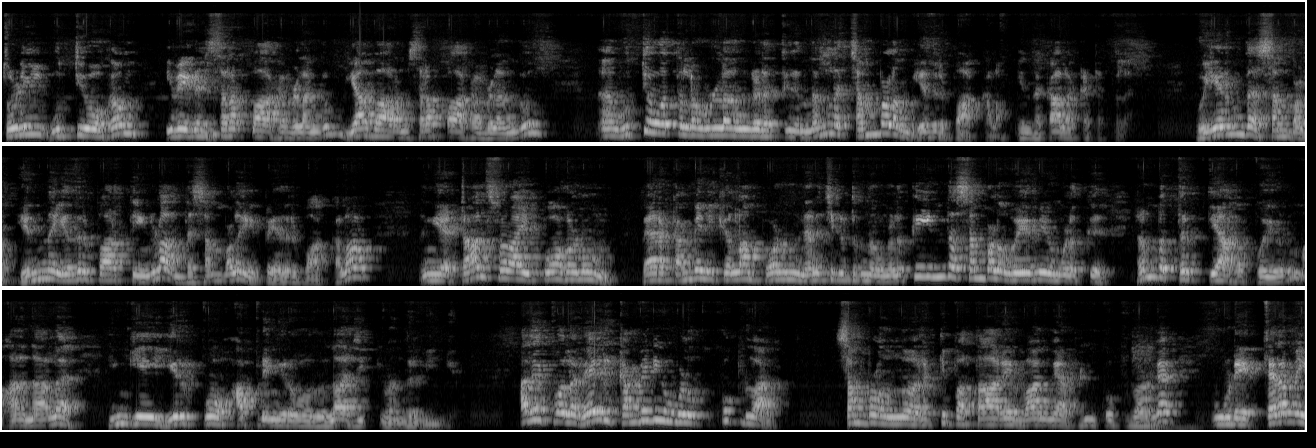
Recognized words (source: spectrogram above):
தொழில் உத்தியோகம் இவைகள் சிறப்பாக விளங்கும் வியாபாரம் சிறப்பாக விளங்கும். உத்தியோகத்தில் உள்ளவங்களுக்கு நல்ல சம்பளம் எதிர்பார்க்கலாம் இந்த காலகட்டத்தில். உயர்ந்த சம்பளம். என்ன எதிர்பார்த்தீங்களோ அந்த சம்பளம் இப்போ எதிர்பார்க்கலாம். நீங்கள் டிரான்ஸ்ஃபர் ஆகி போகணும் வேற கம்பெனிக்கெல்லாம் போகணும்னு நினச்சிக்கிட்டு இருந்தவங்களுக்கு இந்த சம்பள உயர்வு உங்களுக்கு ரொம்ப திருப்தியாக போயிடும். அதனால் இங்கே இருப்போம் அப்படிங்கிற ஒரு லாஜிக் வந்துடுவீங்க அதே போல் வேறு கம்பெனி உங்களுக்கு கூப்பிடுவாங்க. சம்பளம் இன்னும் ரெட்டிப்பா தாரே வாங்க அப்படின்னு கூப்பிடுவாங்க. உங்களுடைய திறமை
